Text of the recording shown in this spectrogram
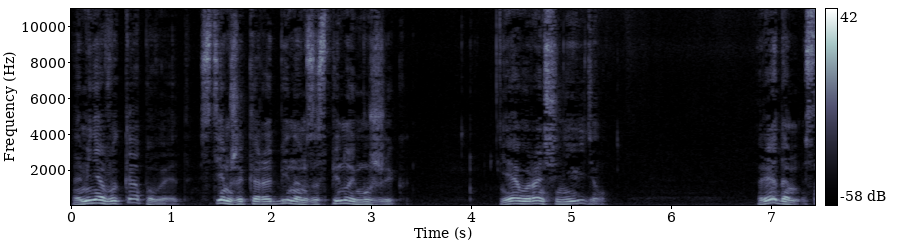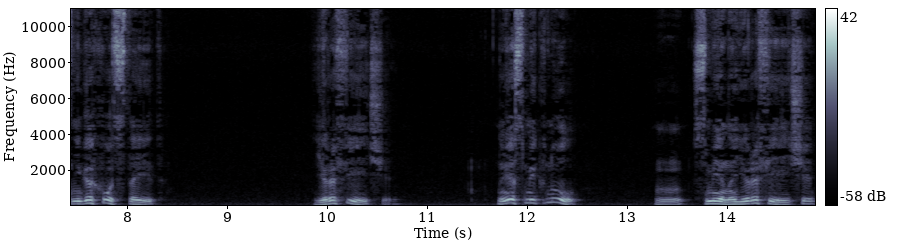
а меня выкапывает с тем же карабином за спиной мужик. Я его раньше не видел. Рядом снегоход стоит. Ерофеича. Но я смекнул. Смена Ерофеича.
